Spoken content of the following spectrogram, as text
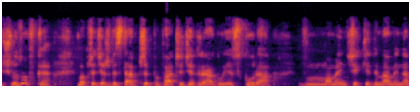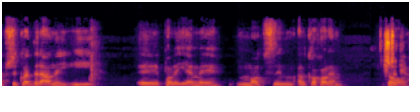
śluzówkę, bo przecież wystarczy popatrzeć, jak reaguje skóra w momencie, kiedy mamy na przykład rany i polejemy mocnym alkoholem. To, szczypie.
